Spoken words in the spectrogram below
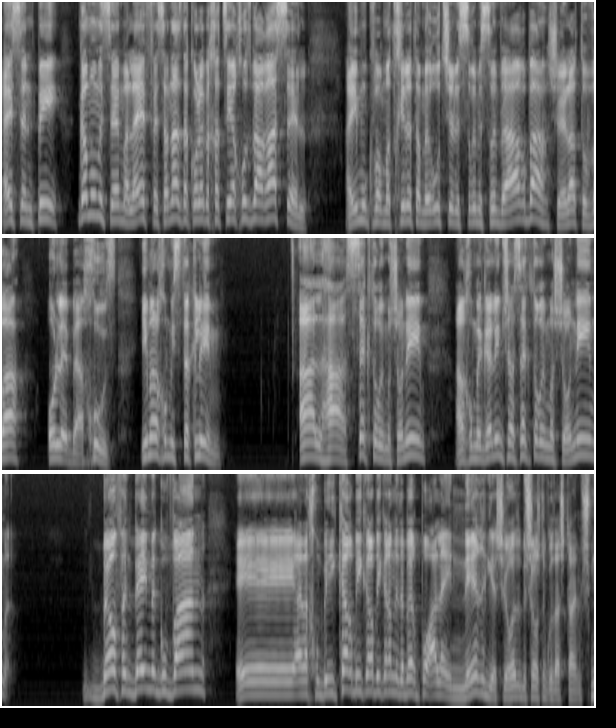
ה-SNP גם הוא מסיים על האפס, הנסדק עולה בחצי אחוז והראסל. האם הוא כבר מתחיל את המרוץ של 2024? שאלה טובה, עולה באחוז. אם אנחנו מסתכלים על הסקטורים השונים, אנחנו מגלים שהסקטורים השונים, באופן די מגוון, אה, אנחנו בעיקר, בעיקר, בעיקר נדבר פה על האנרגיה שיורדת ב-3.28.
